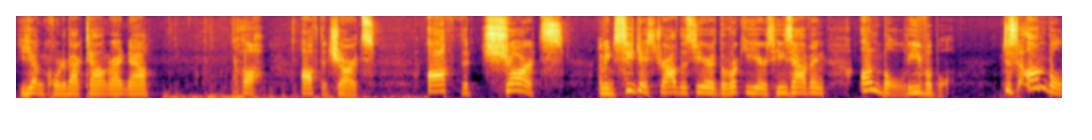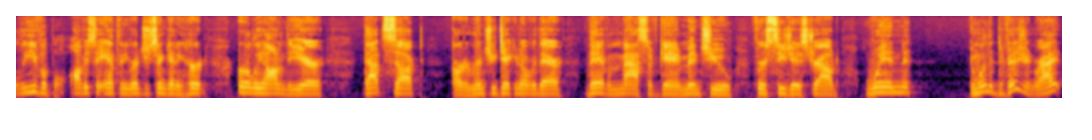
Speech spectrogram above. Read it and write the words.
young quarterback talent right now, oh, off the charts. Off the charts. I mean, CJ Stroud this year, the rookie years he's having, unbelievable. Just unbelievable. Obviously, Anthony Richardson getting hurt early on in the year. That sucked. Gardner Minshew taking over there. They have a massive game. Minshew versus CJ Stroud. Win and win the division, right?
